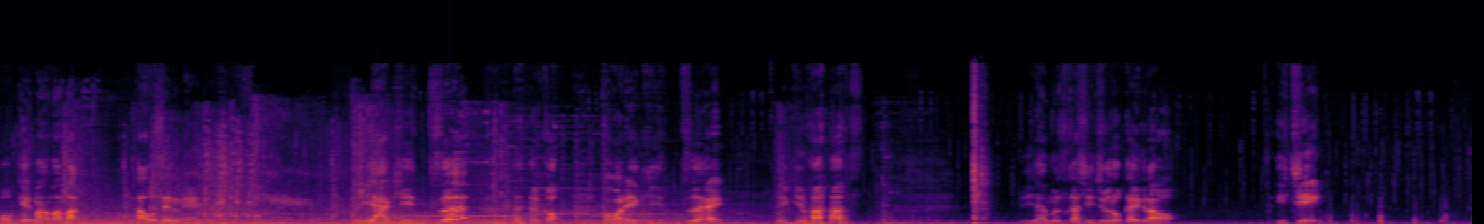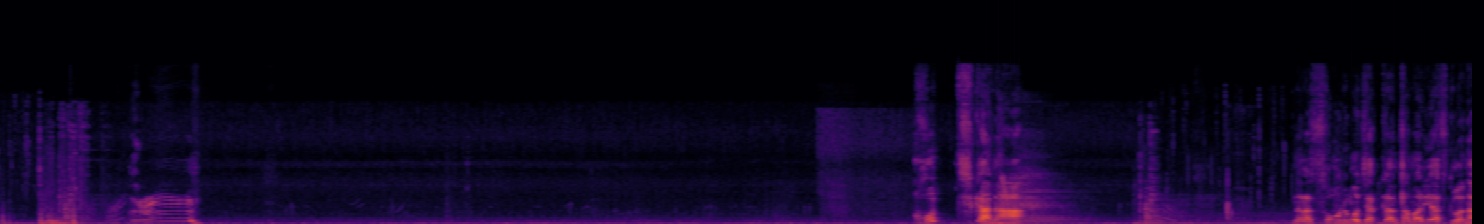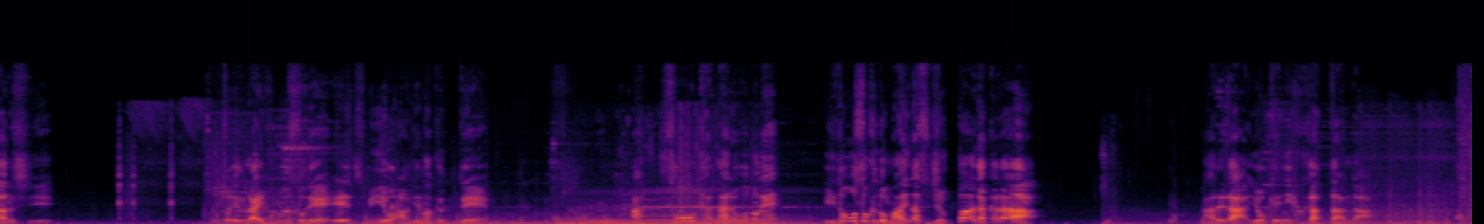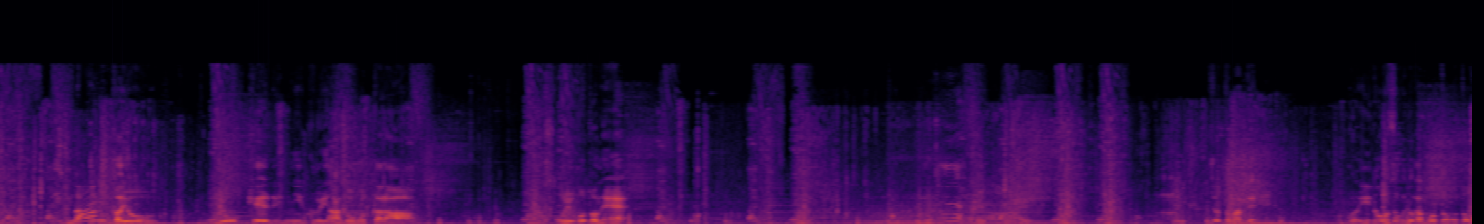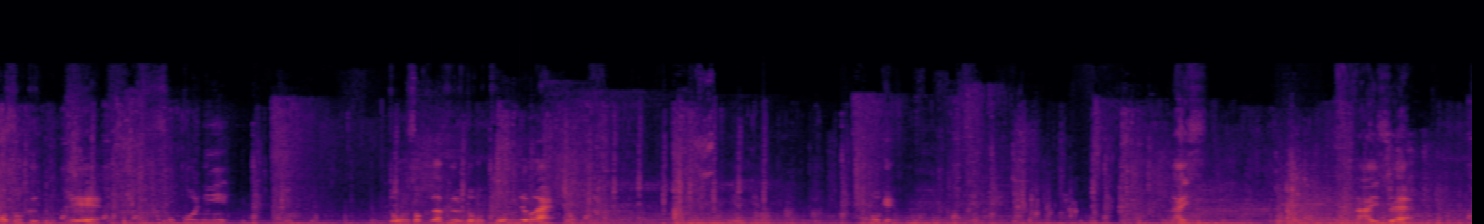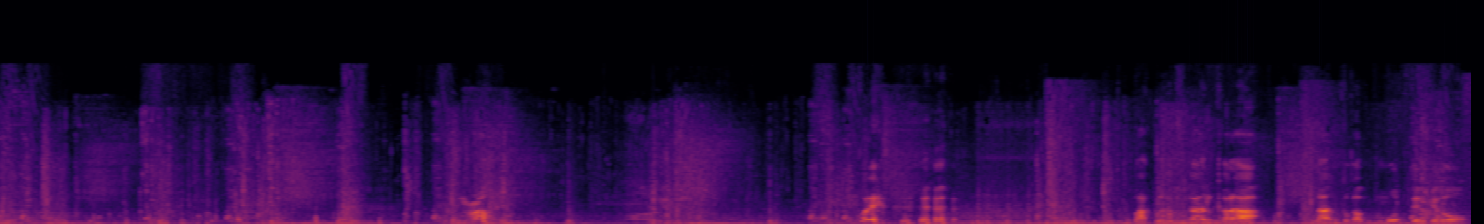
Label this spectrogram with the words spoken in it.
オッケー。まあまあまあ倒せるね。いやきつ ここれきつい。いきます。いや難しい。16回ぐらいを。1うん。こっちかな。ならソウルも若干溜まりやすくはなるし。とにかくライフブーストで HP を上げまくってあそうかなるほどね。移動速度マイナス10%だからあれだ避けにくかったんだ。なんかよ避けにくいなと思ったらそういうことね。ちょっと待って。これ移動速度がもともと遅くってここに鈍足が来るともうとんでもない。オッケーナイス。ナイス。あこれ。爆発があるからなんとか持ってるけど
